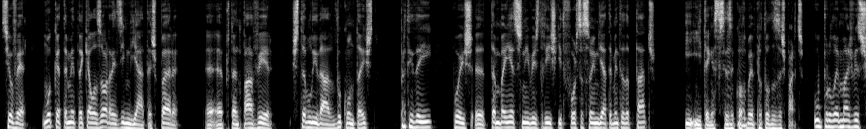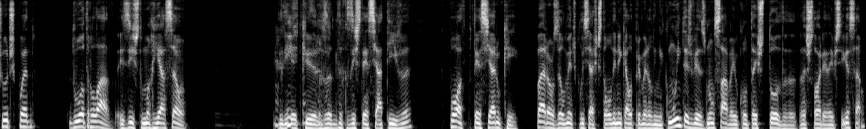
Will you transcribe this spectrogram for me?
se houver um acatamento daquelas ordens imediatas para, eh, portanto, para haver estabilidade do contexto, a partir daí, depois, eh, também esses níveis de risco e de força são imediatamente adaptados e, e tenho a certeza que corre bem para todas as partes. O problema às vezes surge quando, do outro lado, existe uma reação eu diria que de resistência ativa que pode potenciar o quê? Para os elementos policiais que estão ali naquela primeira linha, que muitas vezes não sabem o contexto todo da história da investigação,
